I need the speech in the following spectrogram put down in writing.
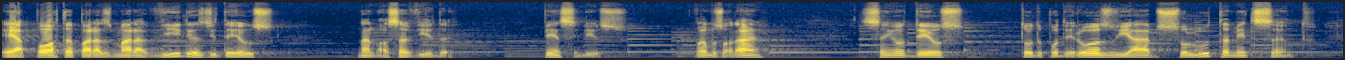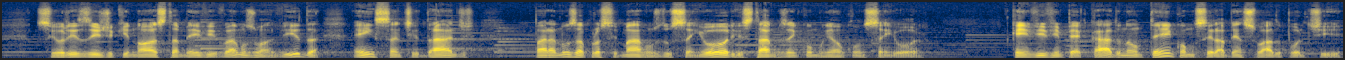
é a porta para as maravilhas de Deus na nossa vida. Pense nisso. Vamos orar? Senhor Deus Todo-Poderoso e absolutamente Santo, o Senhor exige que nós também vivamos uma vida em santidade para nos aproximarmos do Senhor e estarmos em comunhão com o Senhor. Quem vive em pecado não tem como ser abençoado por ti.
